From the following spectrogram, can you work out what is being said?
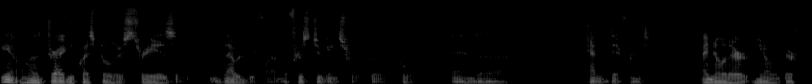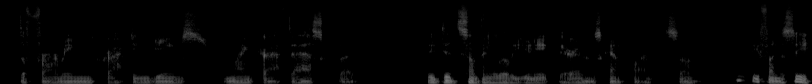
you know, Dragon Quest Builders three is that would be fun. The first two games were really cool and uh, kind of different. I know they're you know they're the farming crafting games Minecraft esque, but they did something a little unique there, and it was kind of fun. So it'd be fun to see.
